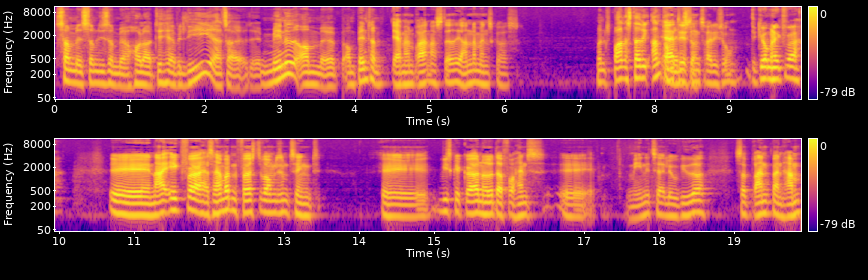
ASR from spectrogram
som, øh, som ligesom øh, holder det her ved lige, altså mindet om, øh, om Bentham? Ja, man brænder stadig andre mennesker også. Man brænder stadigvæk andre ja, det er mennesker. sådan en tradition. Det gjorde man ikke før. Øh, nej, ikke før. Altså, han var den første, hvor man ligesom tænkte, øh, vi skal gøre noget, der får hans øh, minde til at leve videre. Så brændte man ham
